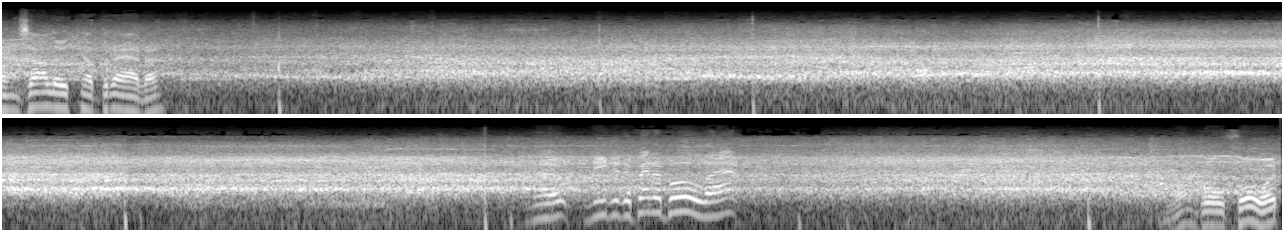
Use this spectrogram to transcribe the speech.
Gonzalo Cabrera. No, needed a better ball there. Long ball forward.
